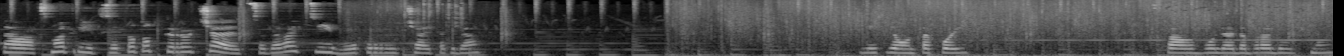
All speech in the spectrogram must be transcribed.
Так, смотрите, зато тот приручается. Давайте его приручать тогда. Если он такой стал более добродушным.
